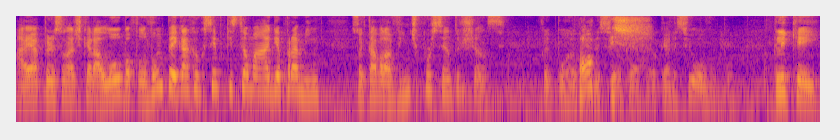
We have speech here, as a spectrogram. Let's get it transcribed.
Aí a personagem que era a loba falou: Vamos pegar que eu sempre quis ter uma águia pra mim. Só que tava lá 20% de chance. Falei, porra, eu quero, esse, eu, quero, eu quero esse ovo, pô. Cliquei.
